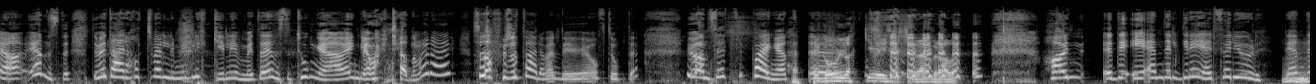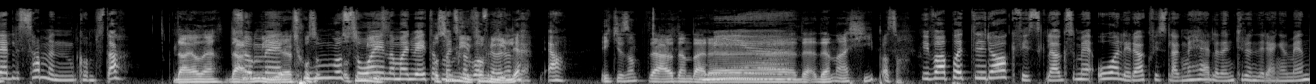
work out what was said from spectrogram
Ja, eneste Du vet, jeg har hatt veldig mye lykke i livet mitt. Det eneste tunge jeg egentlig har vært gjennom, er det her. Så derfor så tar jeg veldig ofte opp det. Uansett, poenget er at happy go eh, lucky, Det er bra, det. han, det er en del greier før jul. Det er en del sammenkomster. Det er jo det. det er jo som mye, er tung å stå i når man vet at man skal gå fra hverandre. Ja. Ikke sant? Det er jo den derre Den er kjip, altså. Vi var på et rakfisklag som er årlig rakfisklag med hele den trøndergjengen min.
